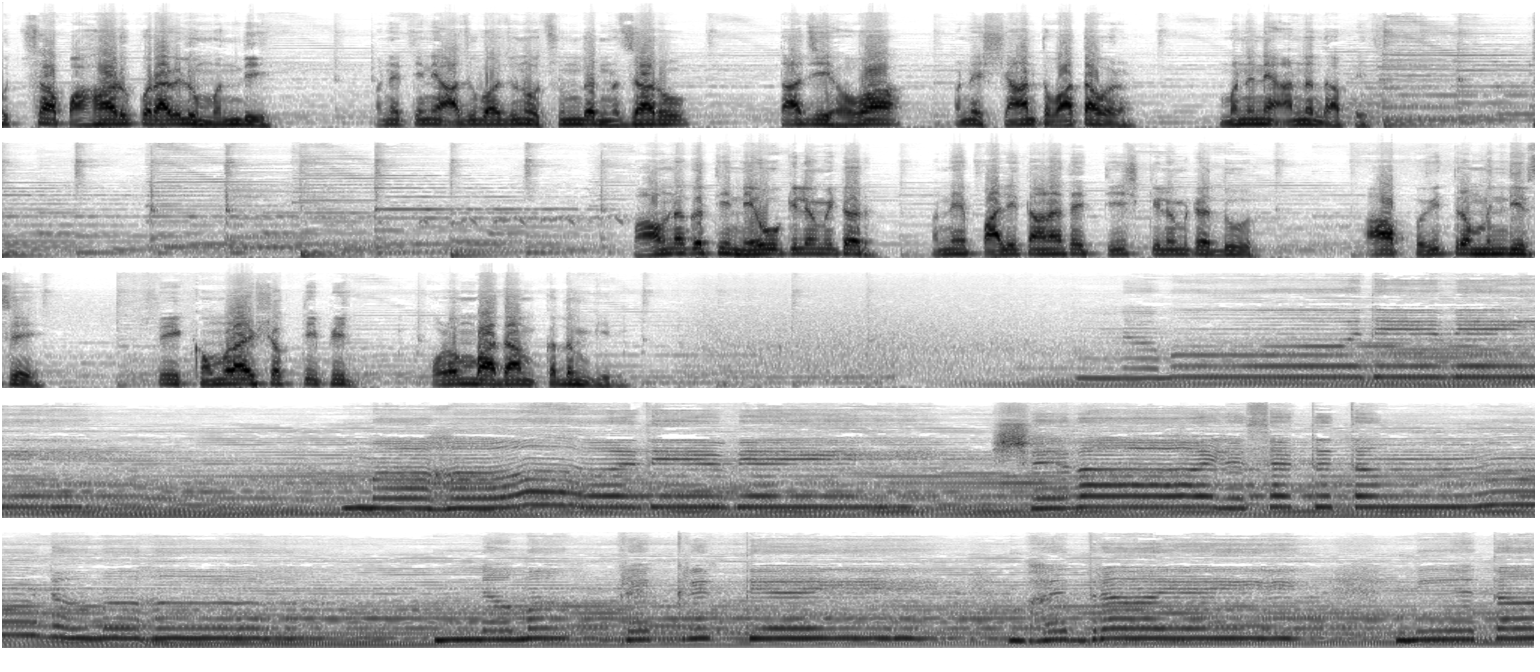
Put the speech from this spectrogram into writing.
ઉત્સાહ પહાડ ઉપર આવેલું મંદિર અને તેની આજુબાજુનો સુંદર નજારો, તાજી હવા અને શાંત વાતાવરણ મનને આનંદ આપે છે. ભાવનગરથી નેવું કિલોમીટર અને પાલીતાણાથી ત્રીસ કિલોમીટર દૂર આ પવિત્ર મંદિર છે શ્રી કમળાય શક્તિપીઠ કોળંબાધામ, કદમગીરી. नमः। नमः प्रकृत्यै भद्रायै नियताः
